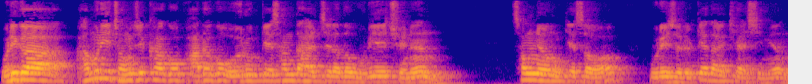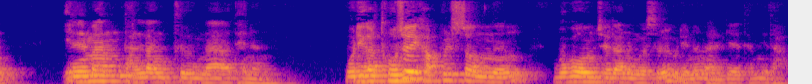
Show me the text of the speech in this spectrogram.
우리가 아무리 정직하고 바르고 의롭게 산다 할지라도 우리의 죄는 성령께서 우리의 죄를 깨닫게 하시면 1만 달란트나 되는 우리가 도저히 갚을 수 없는 무거운 죄라는 것을 우리는 알게 됩니다.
